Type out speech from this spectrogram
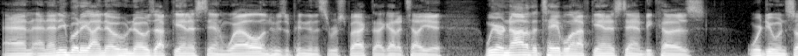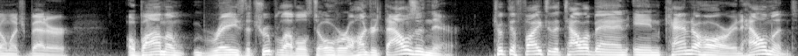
and and anybody I know who knows Afghanistan well and whose opinion in this respect, I got to tell you, we are not at the table in Afghanistan because we're doing so much better Obama raised the troop levels to over 100,000 there took the fight to the Taliban in Kandahar, in Helmand.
